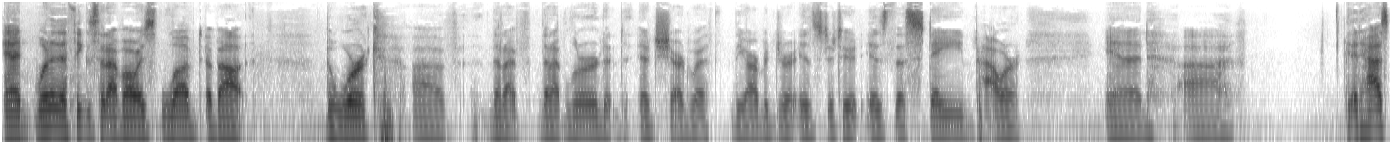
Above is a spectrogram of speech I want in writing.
and one of the things that I've always loved about the work of, that I've that I've learned and, shared with the Arbinger Institute is the staying power, and uh, it has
